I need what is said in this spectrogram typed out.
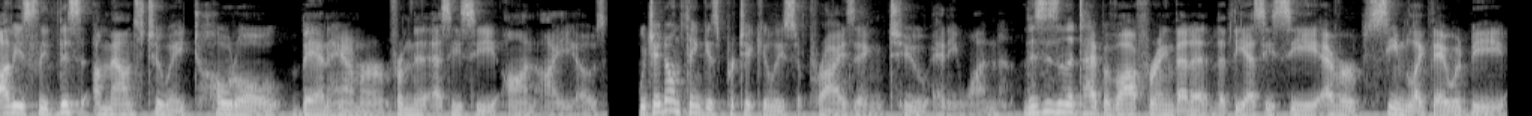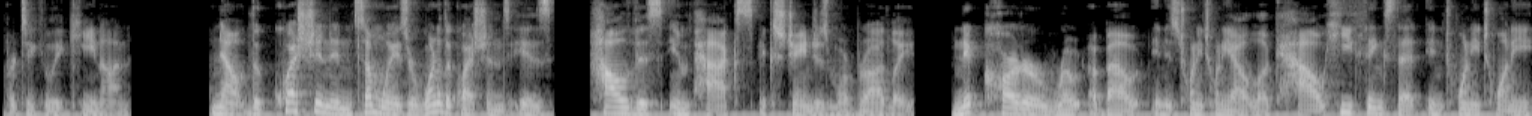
obviously, this amounts to a total ban hammer from the SEC on IEOs, which I don't think is particularly surprising to anyone. This isn't the type of offering that, uh, that the SEC ever seemed like they would be particularly keen on. Now, the question in some ways, or one of the questions, is how this impacts exchanges more broadly. Nic Carter wrote about in his 2020 outlook how he thinks that in 2020,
